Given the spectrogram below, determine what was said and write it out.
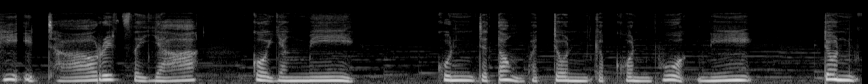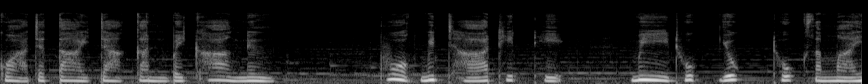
ที่อิจฉาริษยา ก็ยังมี คุณจะต้องผจญกับคนพวกนี้ จนกว่าจะตายจากกันไปข้างหนึ่ง พวกมิจฉาทิฏฐิ มีทุกยุคทุกสมัย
